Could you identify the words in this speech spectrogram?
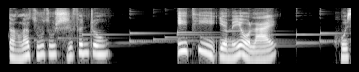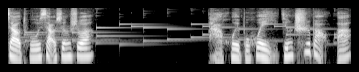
等了足足十分钟，E.T. 也没有来。胡小图小声说。他会不会已经吃饱了，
